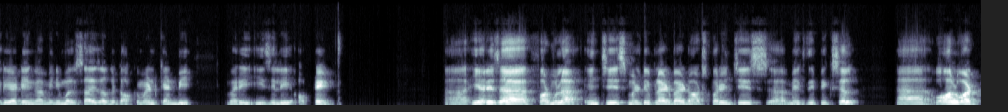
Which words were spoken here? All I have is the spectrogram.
creating a minimal size of the document can be very easily obtained uh, here is a formula inches multiplied by dots per inches uh, makes the pixel. Uh, all what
